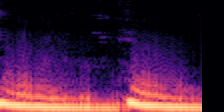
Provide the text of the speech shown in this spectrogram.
嗯嗯。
